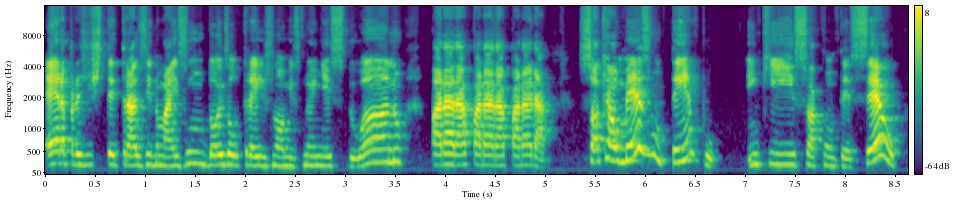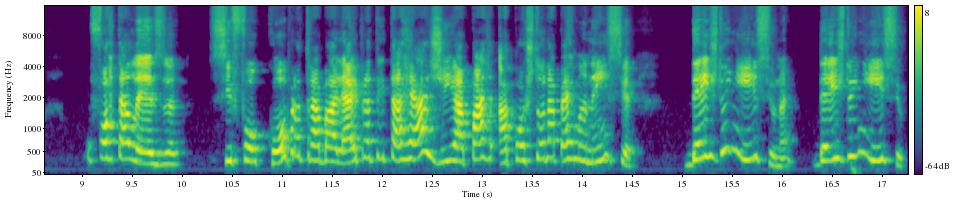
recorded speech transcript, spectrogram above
Era para a gente ter trazido mais um, dois ou três nomes no início do ano, parará, parará, parará. Só que ao mesmo tempo em que isso aconteceu, o Fortaleza se focou para trabalhar e para tentar reagir, apostou na permanência desde o início, né? Desde o início.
